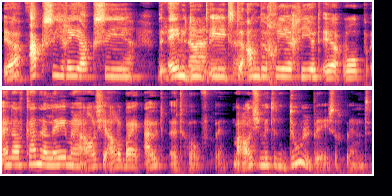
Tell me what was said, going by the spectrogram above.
Ja, actie, reactie. ja. De ene doet iets, de ander reageert erop. En dat kan alleen maar als je allebei uit het hoofd bent. Maar als je met een doel bezig bent,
